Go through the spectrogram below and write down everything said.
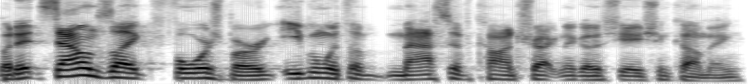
But it sounds like Forsberg, even with a massive contract negotiation coming,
